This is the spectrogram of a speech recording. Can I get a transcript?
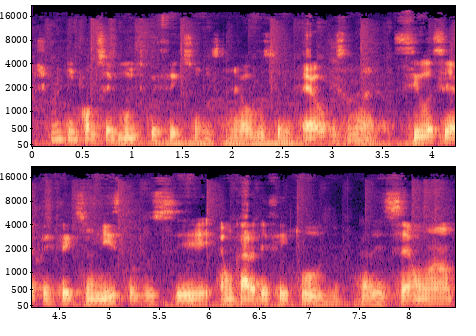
acho que não tem como ser muito perfeccionista, né? Ou você é ou você não é. Se você é perfeccionista, você é um cara defeituoso. Quer dizer, isso é uma,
